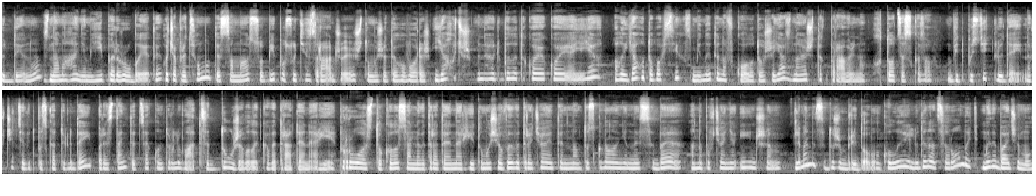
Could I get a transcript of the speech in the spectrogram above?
людину з намаганням її переробити. Хоча при цьому ти сама собі по суті зраджуєш, тому що ти говориш: Я хочу, щоб мене любили такою, якою я є, але я готова всіх змінити навколо. Навколо, тому що я знаю, що так правильно. Хто це сказав? Відпустіть людей, навчіться відпускати людей, перестаньте це контролювати. Це дуже велика витрата енергії, просто колосальна витрата енергії, тому що ви витрачаєте на вдосконалення не себе, а на повчання іншим. Для мене це дуже брідово. Коли людина це робить, ми не бачимо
